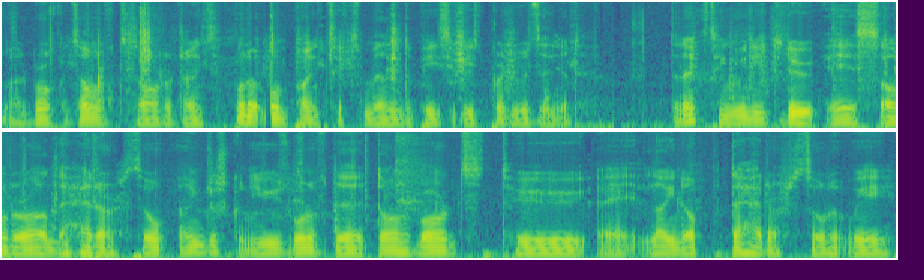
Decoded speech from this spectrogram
well broken some of the solder joints but at 1.6 mil the PCB is pretty resilient. The next thing we need to do is solder on the header so I'm just going to use one of the daughter boards to uh, line up the header so that we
